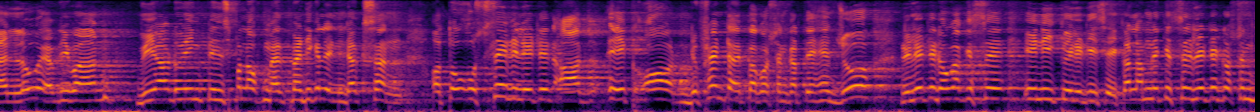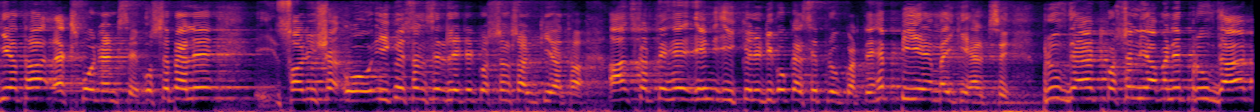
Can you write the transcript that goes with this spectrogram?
Hello everyone we are doing principle of mathematical induction और तो उससे रिलेटेड आज एक और डिफरेंट टाइप का क्वेश्चन करते हैं, जो रिलेटेड होगा किससे? इनइक्वलिटी से। कल हमने किससे रिलेटेड क्वेश्चन किया था? एक्सपोनेंट से। उससे पहले सॉल्यूशन वो इक्वेशन से रिलेटेड क्वेश्चन सॉल्व किया था। आज करते हैं इन इक्वलिटी को कैसे प्रूव करते हैं? पीएमआई की हेल्प से। प्रूव दैट क्वेश्चन लिया मैंने। Prove that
